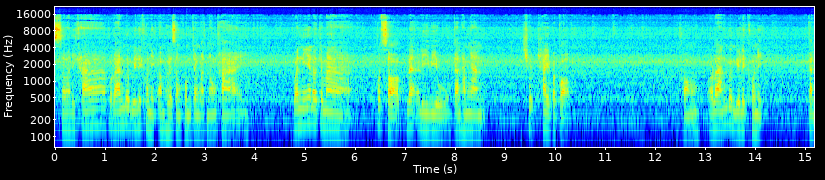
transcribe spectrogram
สวัสดีครับร้านเบิ้มอิเล็กทรอนิกส์อำเภอสังคมจังหวัดน้องคาย วันนี้เราจะมาทดสอบและรีวิวการทำงานชุดไทยประกอบ ของร้านเบิ้มอิเล็กทรอนิกส์กัน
